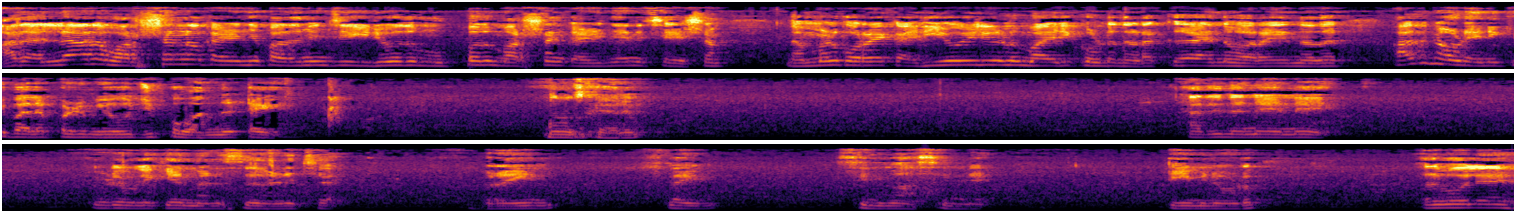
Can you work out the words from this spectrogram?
അതല്ലാതെ വർഷങ്ങൾ കഴിഞ്ഞ് പതിനഞ്ച് ഇരുപത് മുപ്പത് വർഷം കഴിഞ്ഞതിന് ശേഷം നമ്മൾ കുറെ കരിയോയിലുകളും വാരിക്കൊണ്ട് നടക്കുക എന്ന് പറയുന്നത് അതിനോട് എനിക്ക് പലപ്പോഴും യോജിപ്പ് വന്നിട്ടേ നമസ്കാരം. ആദ്യം തന്നെ എന്നെ ഇവിടെ വിളിക്കാൻ മനസ്സ് കാണിച്ച ബ്രെയിൻ ഫ്ലൈം സിനിമാസിന്റെ ടീമിനോടും. അതുപോലെ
